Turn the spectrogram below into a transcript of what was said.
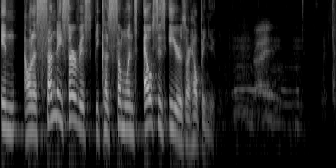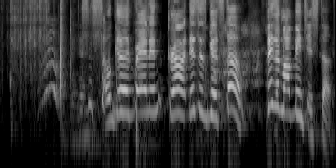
in on a Sunday service because someone else's ears are helping you. This is so good, Brandon. Grant, this is good stuff. This is my vintage stuff.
